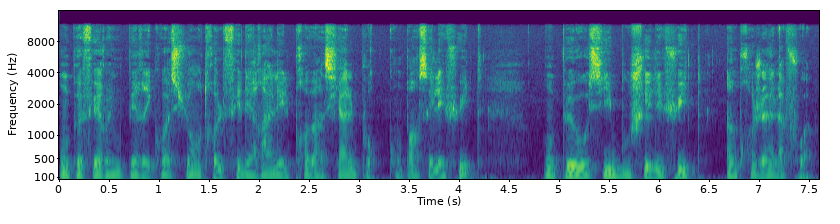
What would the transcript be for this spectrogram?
On peut faire une péréquation entre le fédéral et le provincial pour compenser les fuites. On peut aussi boucher les fuites, un projet à la fois.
